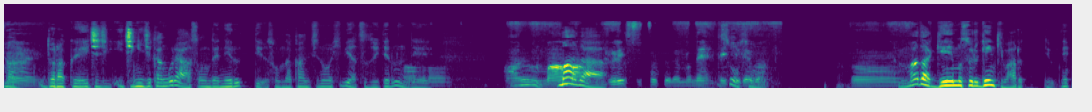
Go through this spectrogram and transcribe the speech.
まあはいドラクエ1時、1、2時間ぐらい遊んで寝るっていう、そんな感じの日々は続いてるんーで、あー、でもまあ、まだまあ、フレッシュちょっとでもね、できれば。そううんまだゲームする元気はあるっていうね。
